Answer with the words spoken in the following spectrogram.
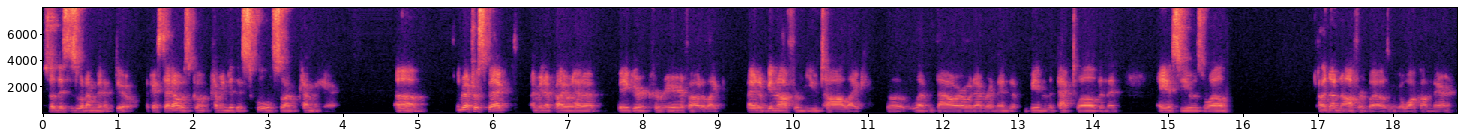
so this is what I'm going to do. Like I said, I was going coming to this school, so I'm coming here. Um, in retrospect, I mean, I probably would have had a bigger career if I would have like I ended up getting off from Utah like the 11th hour or whatever, and ended up being in the Pac-12 and then ASU as well. I not an offer, but I was gonna go walk on there.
